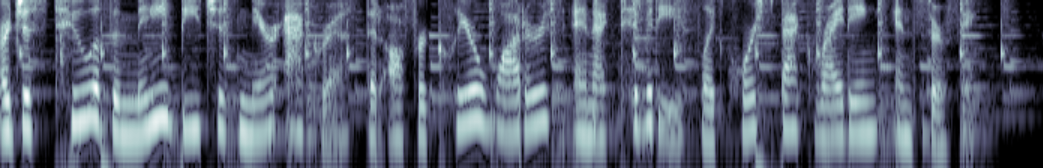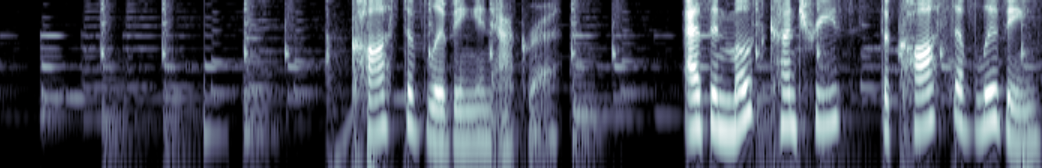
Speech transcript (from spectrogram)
are just two of the many beaches near Accra that offer clear waters and activities like horseback riding and surfing. Cost of living in Accra. As in most countries, the cost of living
